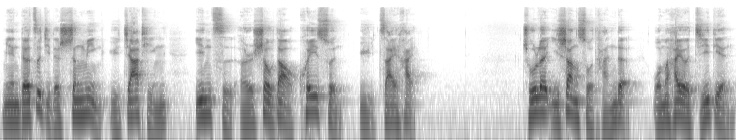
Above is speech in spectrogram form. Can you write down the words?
免得自己的生命与家庭因此而受到亏损与灾害。除了以上所谈的，我们还有几点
